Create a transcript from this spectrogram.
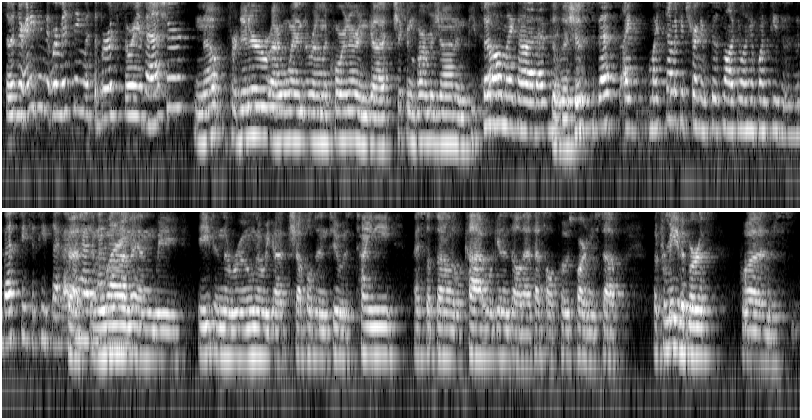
At that face. So is there anything that we're missing with the birth story of Asher? No, for dinner I went around the corner and got chicken parmesan and pizza. Oh my god, I've Delicious. It was the best. I my stomach had shrunken so small I could only have one piece. It was the best piece of pizza I've ever Best. had And in we went life. around and we ate in the room that we got shuffled into. It was tiny. I slept on a little cot. We'll get into all that. That's all postpartum stuff. But for me, the birth was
